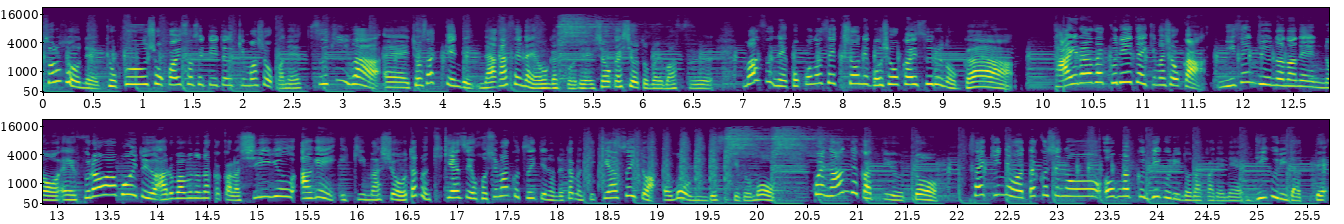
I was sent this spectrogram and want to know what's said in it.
そろそろね、曲紹介させていただきましょうかね。次は、えー、著作権で流せない音楽をね、紹介しようと思います。まずね、ここのセクションでご紹介するのが、タイラー・ザ・クリエイター行きましょうか。2017年の、えーフラワーボーイというアルバムの中から See You Again 行きましょう。多分聞きやすい、星マークついてるので多分聞きやすいとは思うんですけども、これなんでかっていうと、最近ね、私の音楽ディグリの中でね、ディグリだって。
